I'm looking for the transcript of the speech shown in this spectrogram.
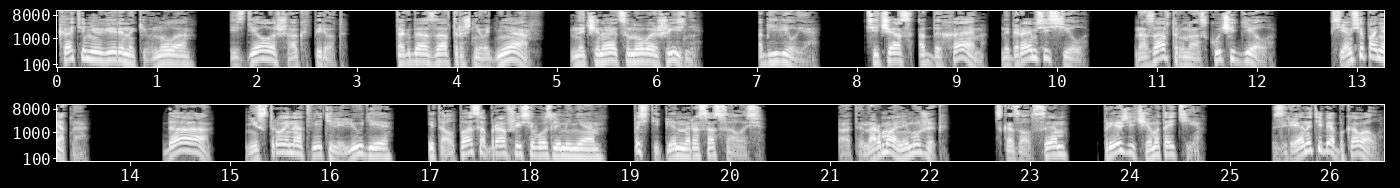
Катя неуверенно кивнула и сделала шаг вперед. «Тогда с завтрашнего дня начинается новая жизнь», — объявил я. «Сейчас отдыхаем, набираемся сил. На завтра у нас куча дел. Всем все понятно?» «Да», — нестройно ответили люди, и толпа, собравшаяся возле меня, постепенно рассосалась. «А ты нормальный мужик», — сказал Сэм, прежде чем отойти. «Зря на тебя боковал».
